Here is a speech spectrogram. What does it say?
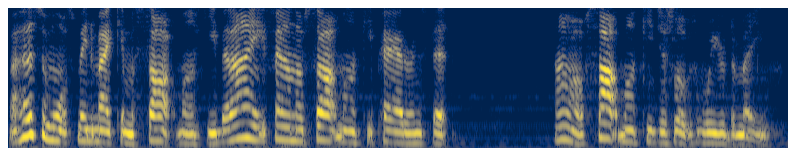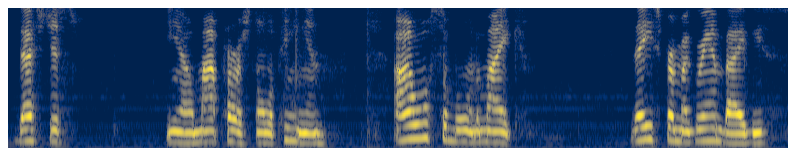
My husband wants me to make him a sock monkey, but I ain't found no sock monkey patterns that I don't know, sock monkey just looks weird to me. That's just, you know, my personal opinion. I also want to make these for my grandbabies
